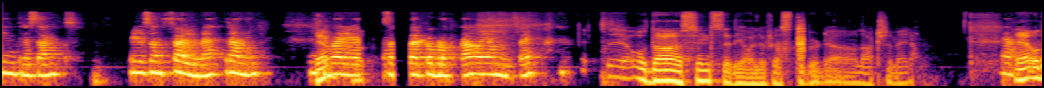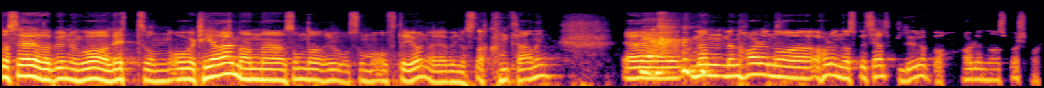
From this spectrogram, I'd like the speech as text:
interessant blir det sånn følgende trening. Ikke ja. bare gjøre det som står på blokka og gjennomføre. Og da syns jeg de aller fleste burde ha lært seg mer. Ja. Eh, og da ser jeg det begynner å gå litt sånn over tida her, men eh, som det jo som ofte gjør når jeg begynner å snakke om trening. Eh, ja. men, men har, du noe, har, du noe, spesielt du lurer på? Har du noen spørsmål?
